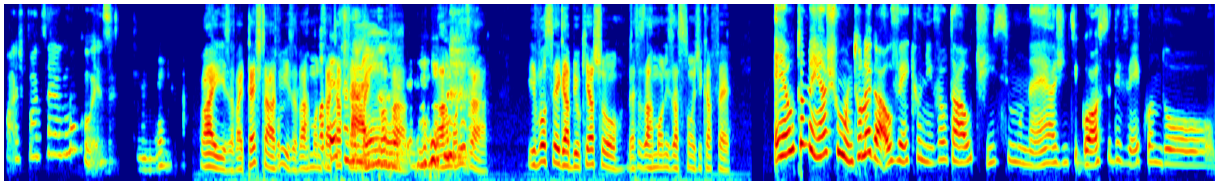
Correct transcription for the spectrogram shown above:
pode, pode sair alguma coisa. Vai, Isa, vai testar, viu, Isa? Vai harmonizar café, vai provar. Vai harmonizar. E você, Gabi, o que achou dessas harmonizações de café? Eu também acho muito legal ver que o nível tá altíssimo, né? A gente gosta de ver quando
